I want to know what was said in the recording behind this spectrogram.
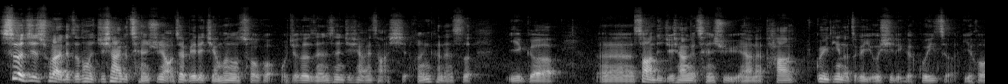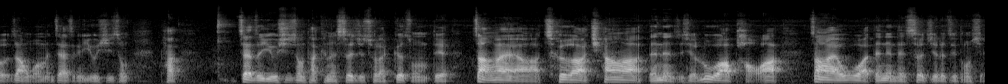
设计出来的这东西就像一个程序一样，我在别的节目中说过，我觉得人生就像一场戏，很可能是一个，呃，上帝就像个程序员呢，他规定了这个游戏的一个规则，以后让我们在这个游戏中，他。在这游戏中，他可能设计出来各种的障碍啊、车啊、枪啊等等这些路啊、跑啊、障碍物啊等等的设计的这东西。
